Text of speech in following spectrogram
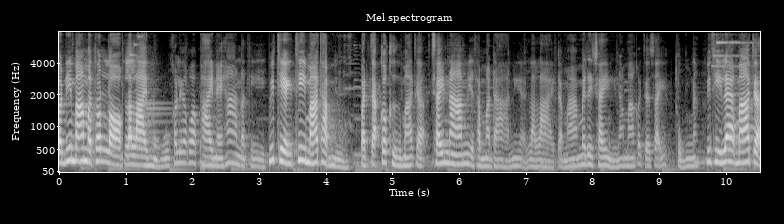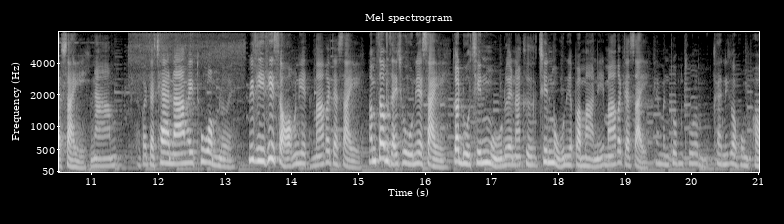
วันนี้ม้ามาทดลองละลายหมูเขาเรียกว่าภายใน 5 นาที วิธีที่ม้าทำอยู่ประจักษ์ก็คือม้าจะใช้น้ำเนี่ยธรรมดาเนี่ยละลายแต่ม้าไม่ได้ใช้อย่างนี้นะม้าก็จะใส่ถุงนะวิธีแรกม้าจะใส่น้ำแล้วก็จะแช่น้ำให้ท่วมเลย วิธีที่สองเนี่ยม้าก็จะใส่น้ำส้มสายชูเนี่ยใส่ก็ดูชิ้นหมูด้วยนะคือชิ้นหมูเนี่ยประมาณนี้ม้าก็จะใส่ให้มันท่วมๆแค่นี้ก็คงพอ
